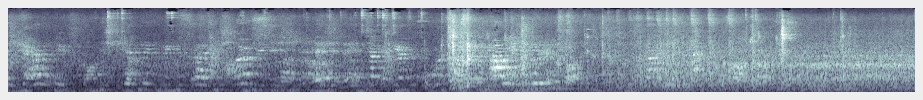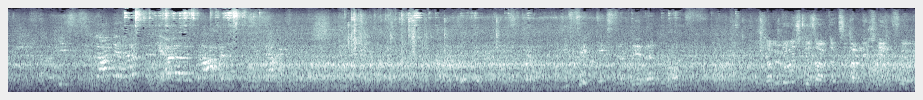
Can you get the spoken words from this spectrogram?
Ich kann nicht, ich kenne kann nicht. Habe durchgesagt, dass sie da nicht hinfährt.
